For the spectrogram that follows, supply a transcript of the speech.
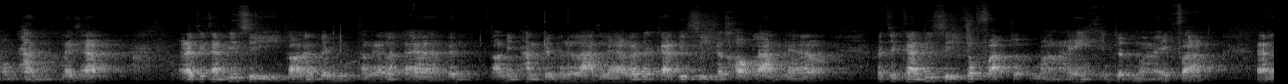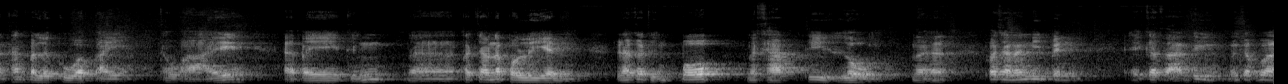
ของท่านนะครับ รัชกาลที่สี่ตอนนั้นเป็นสังฆราชเป็นตอนนี้ท่านเป็นสังฆราชแล้ว รัชกาลที่สี่ก็ครองราชแล้ว รัชกาลที่สี่ก็ฝากจดหมายเขียนจดหมายฝากท่านปรกัวไปถวายไปถึงพระเจ้านโปเลียน แล้วก็ถึงโป๊ปนะครับที่โรมนะฮะเพราะฉะนั้นนี่เป็นเอกสารที่เหมือนกับว่า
